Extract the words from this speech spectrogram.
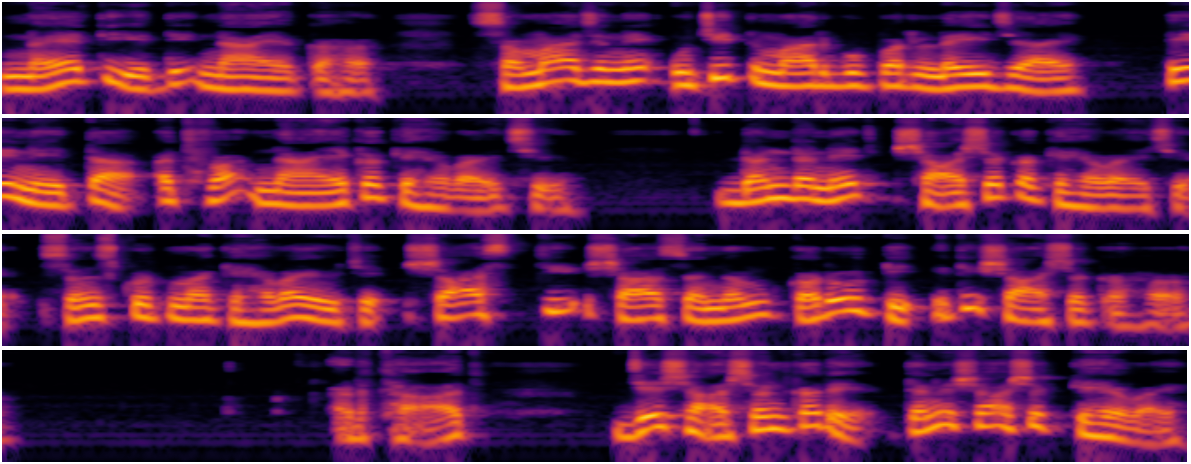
નયતિ ઇતિ નાયક. સમાજને ઉચિત માર્ગ ઉપર લઈ જાય તે નેતા અથવા નાયક કહેવાય છે. દંડને શાસક કહેવાય છે. સંસ્કૃતમાં કહેવાયું છે, શાસ્તિ શાસનમ કરોતિ ઇતિ શાસક. અર્થાત, જે શાસન કરે તેને શાસક કહેવાય.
